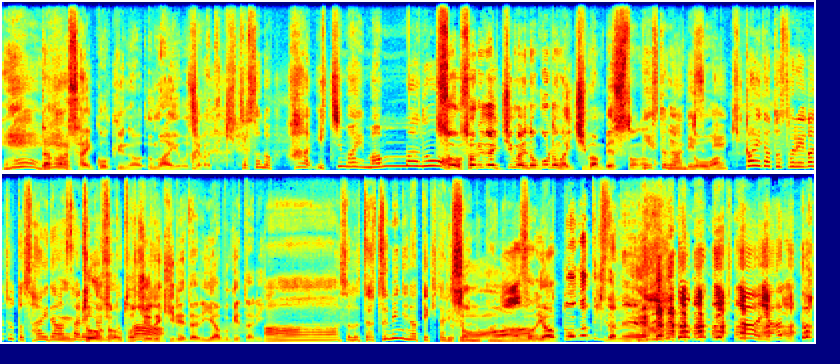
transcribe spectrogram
えー、だから最高級のうまいお茶ができる。じゃあそのは一枚まんまのそうそれが一枚残るのが一番ベストなの。ベストなんですね。機械だとそれがちょっと裁断されたりとか、うん、そうそう途中で切れたり破けたり。ああその雑味になってきたりするのかな？そうやっと分かってきたね。やっと分かってきた。やっと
